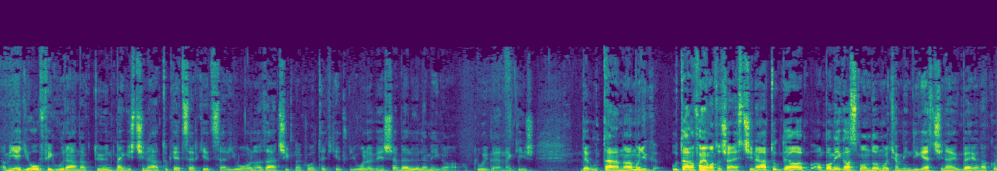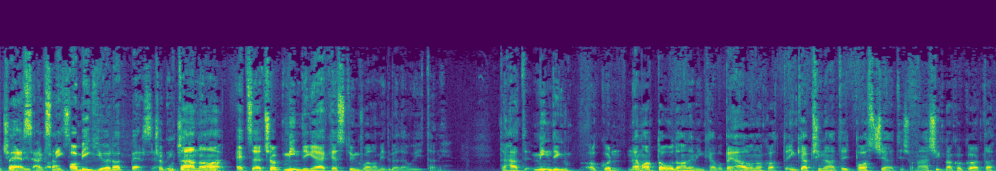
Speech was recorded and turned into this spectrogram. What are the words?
ami egy jó figurának tűnt, meg is csináltuk egyszer-kétszer jól, az Ácsiknak volt egy-két jó lövése belőle, még a, a Kluibernek is, de utána, mondjuk utána folyamatosan ezt csináltuk, de abban még azt mondom, hogy ha mindig ezt csináljuk, bejön, akkor csináljuk persze, meg amíg, amíg jön, persze. Csak utána csináljuk. egyszer csak mindig elkezdtünk valamit beleújítani. Tehát mindig akkor nem adta oda, hanem inkább a beállónak adta, inkább csinált egy passzcselt, és a másiknak akarta,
